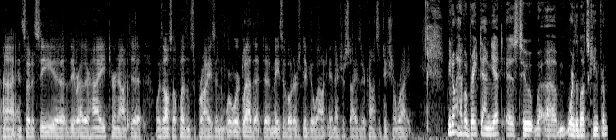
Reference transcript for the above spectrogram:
and so to see the rather high turnout was also a pleasant surprise, and we're, we're glad that Mesa voters did go out and exercise their constitutional right. We don't have a breakdown yet as to um, where the votes came from.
